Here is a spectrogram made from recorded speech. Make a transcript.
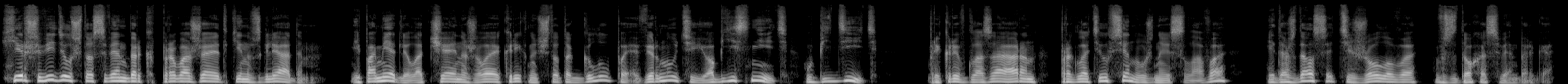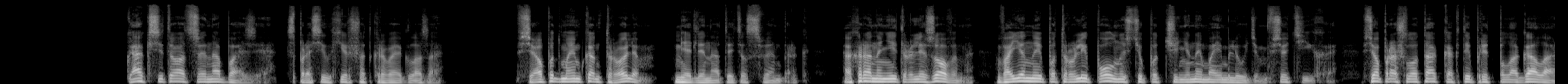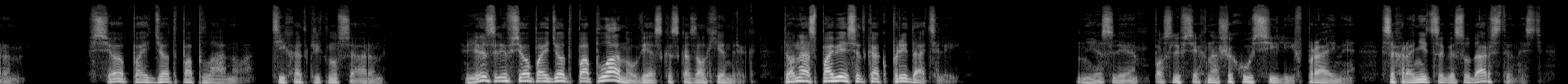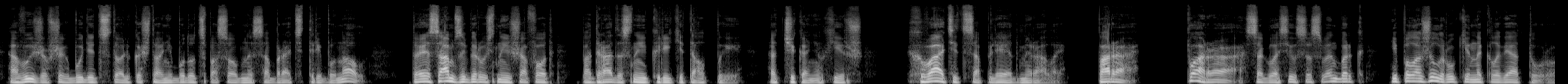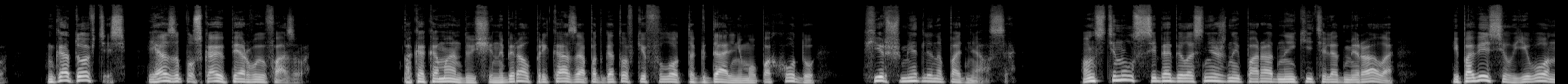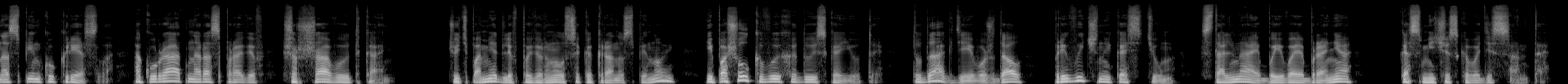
Хирш видел, что Свенберг провожает Кин взглядом, и помедлил, отчаянно желая крикнуть что-то глупое, вернуть ее, объяснить, убедить. Прикрыв глаза, Аарон проглотил все нужные слова и дождался тяжелого вздоха Свенберга. «Как ситуация на базе?» — спросил Хирш, открывая глаза. «Все под моим контролем», — медленно ответил Свенберг. «Охрана нейтрализована. Военные патрули полностью подчинены моим людям. Все тихо. Все прошло так, как ты предполагал, Аарон». «Все пойдет по плану», — тихо откликнулся Аарон. «Если все пойдет по плану», — веско сказал Хенрик, «то нас повесят как предателей». «Если после всех наших усилий в прайме сохранится государственность, а выживших будет столько, что они будут способны собрать трибунал, то я сам заберусь на эшафот под радостные крики толпы», — отчеканил Хирш. «Хватит соплей, адмиралы. Пора. «Пора», — согласился Свенберг и положил руки на клавиатуру. «Готовьтесь, я запускаю первую фазу». Пока командующий набирал приказы о подготовке флота к дальнему походу, Хирш медленно поднялся. Он стянул с себя белоснежный парадный китель адмирала и повесил его на спинку кресла, аккуратно расправив шершавую ткань. Чуть помедлив, повернулся к экрану спиной и пошел к выходу из каюты, туда, где его ждал привычный костюм, стальная боевая броня космического десанта.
